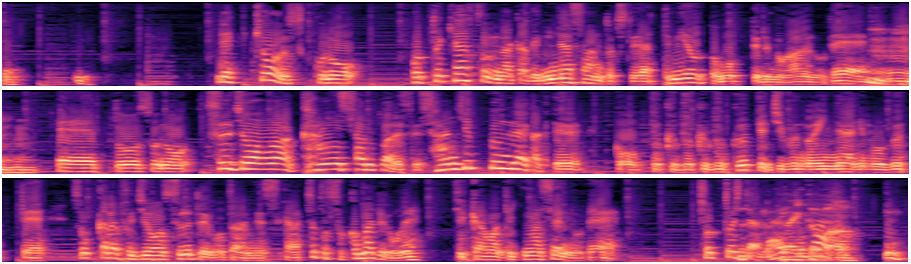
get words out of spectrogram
うんで、今日この、ポッドキャストの中で皆さんとちょっとやってみようと思ってるのがあるので、うん。うんうんうん。えーっと、その、通常は会員さんとはですね、30分ぐらいかけて、こう、ブクブクブクって自分のインナーに潜って、そこから浮上するということなんですが、ちょっとそこまでのね、時間はできませんので、ちょっとしたライトラが、イト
